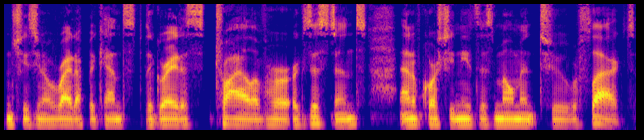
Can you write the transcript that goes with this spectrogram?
And she's, you know, right up against the greatest trial of her existence. And of course, she needs this moment to reflect.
